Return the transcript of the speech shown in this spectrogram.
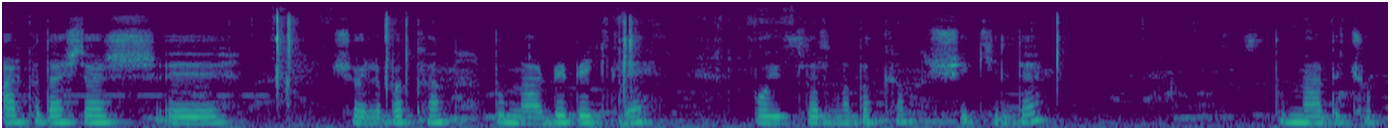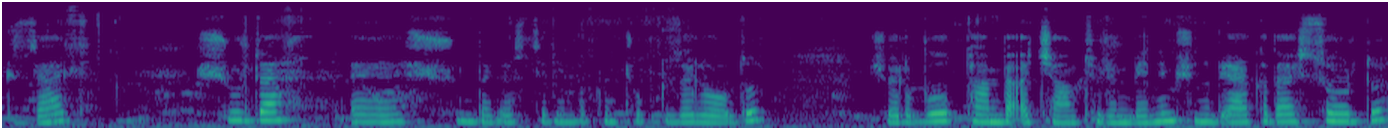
arkadaşlar e, şöyle bakın. Bunlar bebekli. Boyutlarına bakın şu şekilde. Bunlar da çok güzel. Şurada e, şunu da göstereyim. Bakın çok güzel oldu. Şöyle bu pembe açan türüm benim. Şunu bir arkadaş sordu.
